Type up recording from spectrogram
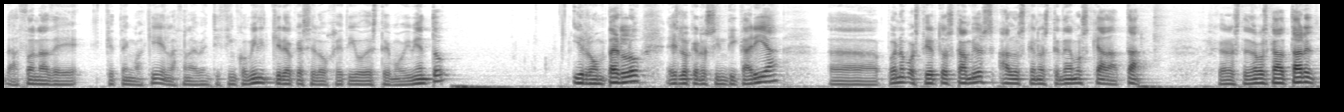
la zona de que tengo aquí, en la zona de 25.000, creo que es el objetivo de este movimiento. Y romperlo es lo que nos indicaría, eh, bueno, pues ciertos cambios a los que nos tendremos que adaptar. que nos tendremos que adaptar,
